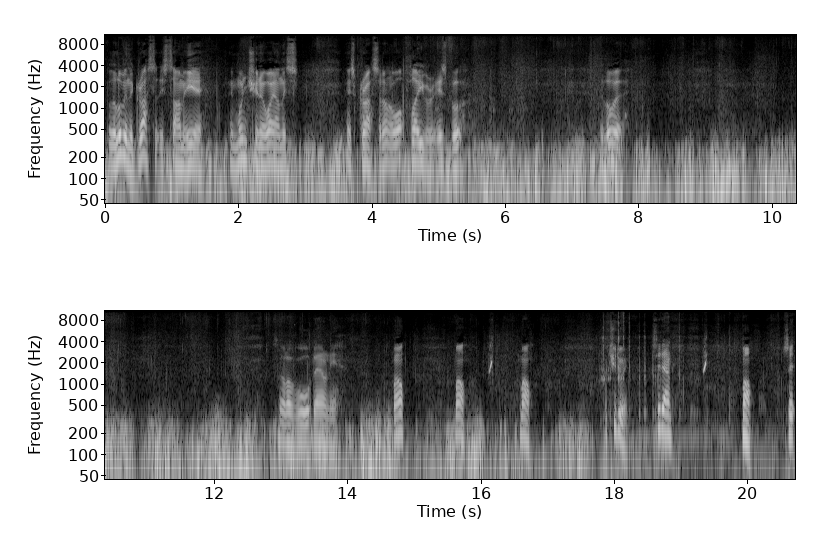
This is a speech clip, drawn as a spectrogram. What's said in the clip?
But they're loving the grass at this time of year. They're munching away on this this grass. I don't know what flavour it is, but they love it. So I'll have a walk down here. Mal, Mal, Mal, what you doing? Sit down. Mal, sit.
